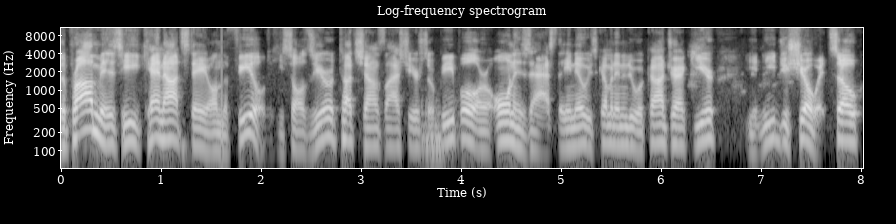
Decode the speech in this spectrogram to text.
The problem is he cannot stay on the field. He saw zero touchdowns last year, so people are on his ass. They know he's coming into a contract year. You need to show it. So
